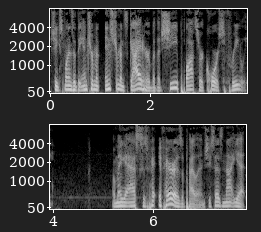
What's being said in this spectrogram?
she explains that the instrument, instruments guide her, but that she plots her course freely. Omega asks if, if Hera is a pilot, and she says not yet,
